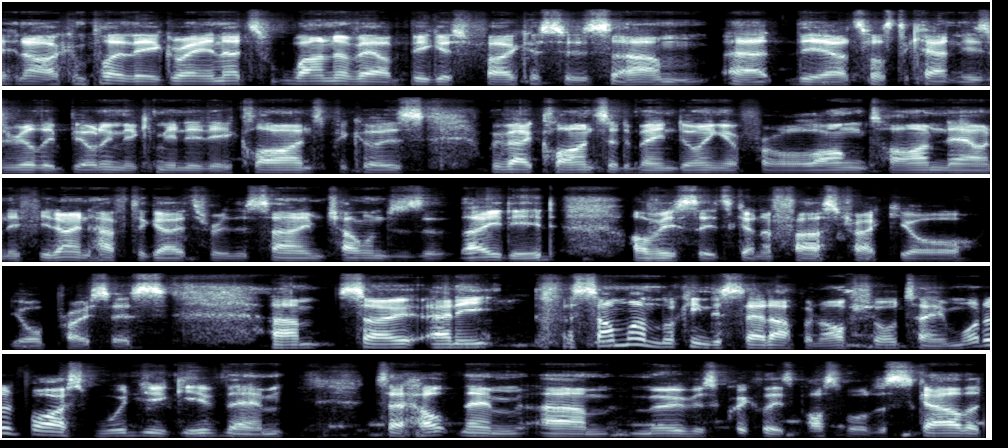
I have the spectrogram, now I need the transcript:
Yeah, no, I completely agree, and that's one of our biggest focuses um, at the outsourced accountant is really building the community of clients because we've had clients that have been doing it for a long time now, and if you don't have to go through the same challenges that they did, obviously it's going to fast track your your process. Um, so, Annie, for someone looking to set up an offshore team, what advice would you give them to help them um, move as quickly as possible to scale the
